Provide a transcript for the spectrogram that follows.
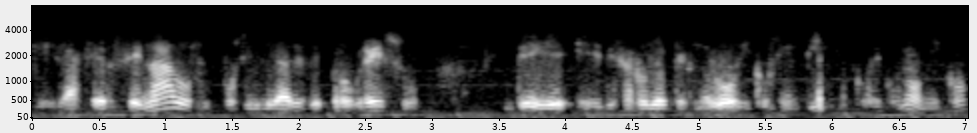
que le ha cercenado sus posibilidades de progreso, de eh, desarrollo tecnológico, científico, económico,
